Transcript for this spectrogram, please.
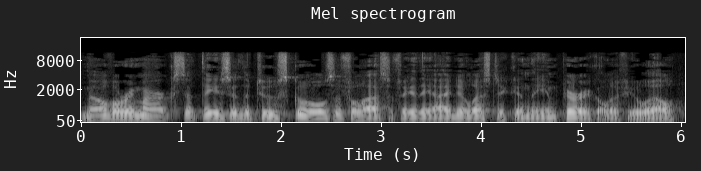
Melville remarks that these are the two schools of philosophy, the idealistic and the empirical, if you will.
